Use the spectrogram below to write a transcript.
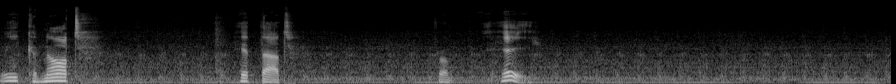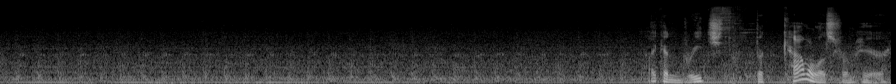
We could not hit that from... Hey! I can reach the Camelus from here.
